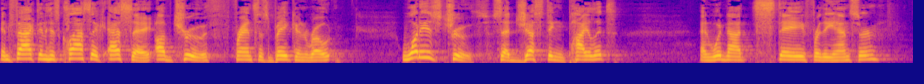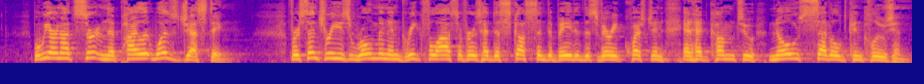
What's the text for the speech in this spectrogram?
In fact, in his classic essay, Of Truth, Francis Bacon wrote, What is truth? said jesting Pilate, and would not stay for the answer. But we are not certain that Pilate was jesting. For centuries, Roman and Greek philosophers had discussed and debated this very question and had come to no settled conclusion.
